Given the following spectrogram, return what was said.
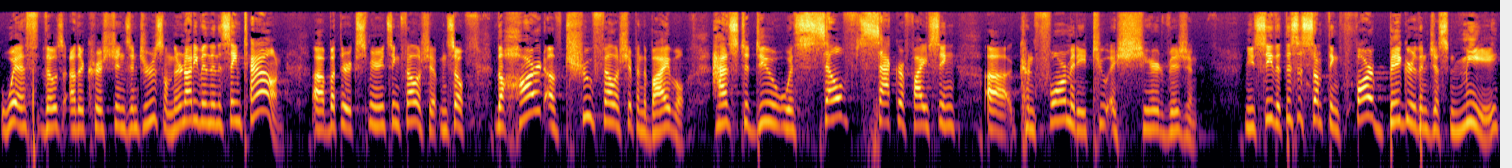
with those other Christians in Jerusalem. They're not even in the same town. uh, but they're experiencing fellowship. And so the heart of true fellowship in the Bible has to do with self sacrificing uh, conformity to a shared vision. And you see that this is something far bigger than just me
